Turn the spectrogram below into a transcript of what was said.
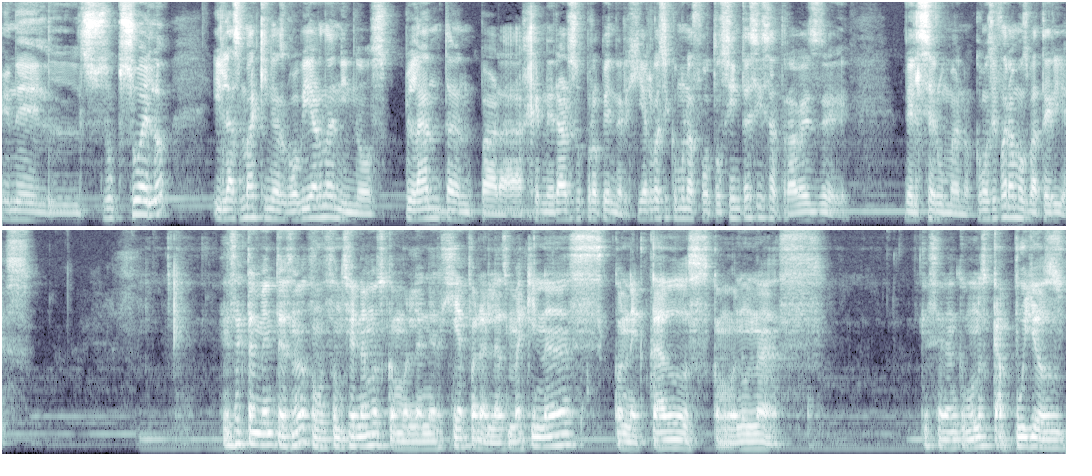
en el subsuelo y las máquinas gobiernan y nos plantan para generar su propia energía, algo así como una fotosíntesis a través de del ser humano, como si fuéramos baterías. Exactamente, ¿no? Como funcionamos como la energía para las máquinas, conectados como en unas, que serán como unos capullos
